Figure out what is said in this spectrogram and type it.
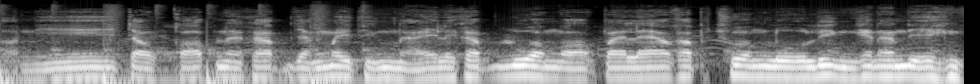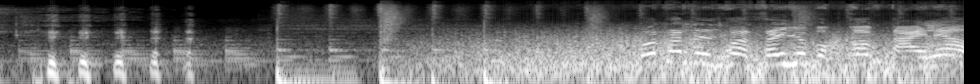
ตอนนี้เจ้าก๊อฟนะครับยังไม่ถึงไหนเลยครับล่วงออกไปแล้วครับช่วงโรลลิ่งแค่นั้นเองเพราะท่านจะถอดไซส์จะบอกกอบตายแล้ว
